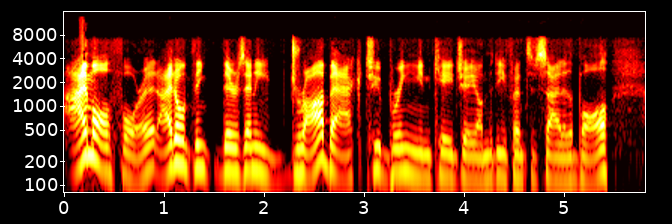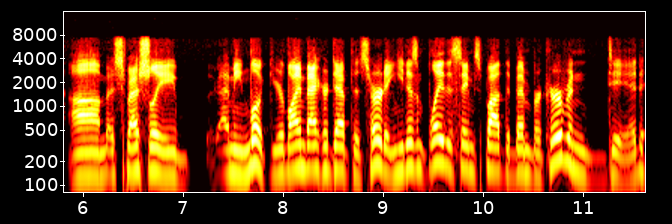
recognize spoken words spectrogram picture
I'm all for it. I don't think there's any drawback to bringing in KJ on the defensive side of the ball, um, especially I mean, look, your linebacker depth is hurting. He doesn't play the same spot that Ben Burr-Kirven did,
